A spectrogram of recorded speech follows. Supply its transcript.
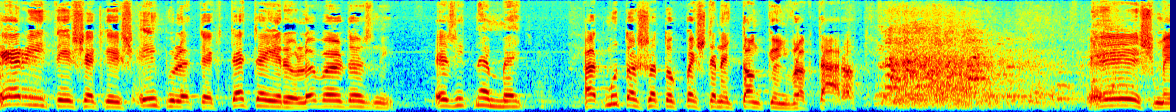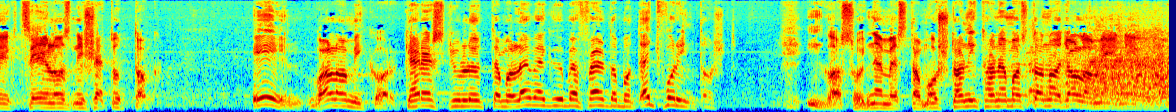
Kerítések és épületek tetejéről lövöldözni, ez itt nem megy. Hát mutassatok Pesten egy tankönyvraktárat. És még célozni se tudtok. Én valamikor keresztül lőttem a levegőbe feldobott egy forintost. Igaz, hogy nem ezt a mostanit, hanem azt a nagy alaméniumot.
